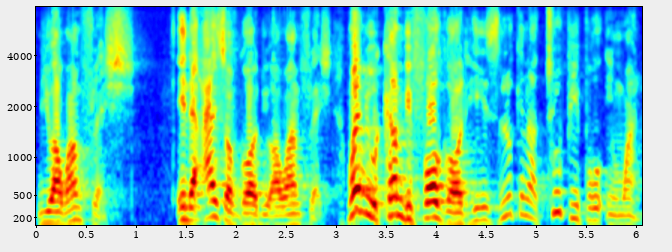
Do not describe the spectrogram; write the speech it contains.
you are one flesh. In the eyes of God, you are one flesh. When you come before God, He is looking at two people in one.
